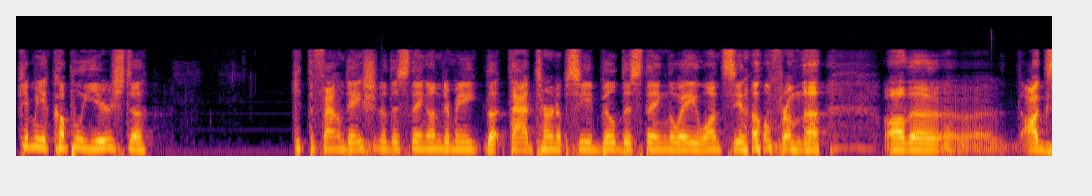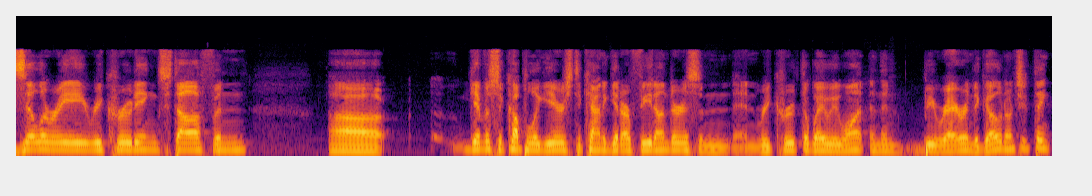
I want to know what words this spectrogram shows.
Give me a couple of years to get the foundation of this thing under me. Let Thad Turnipseed build this thing the way he wants, you know, from the all the uh, auxiliary recruiting stuff and uh, give us a couple of years to kind of get our feet under us and, and recruit the way we want and then be raring to go. Don't you think?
